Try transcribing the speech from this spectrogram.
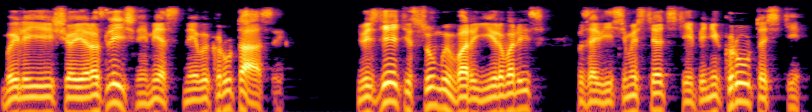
Были еще и различные местные выкрутасы. Везде эти суммы варьировались в зависимости от степени крутости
